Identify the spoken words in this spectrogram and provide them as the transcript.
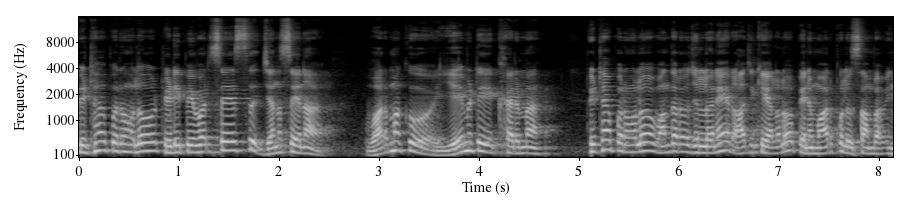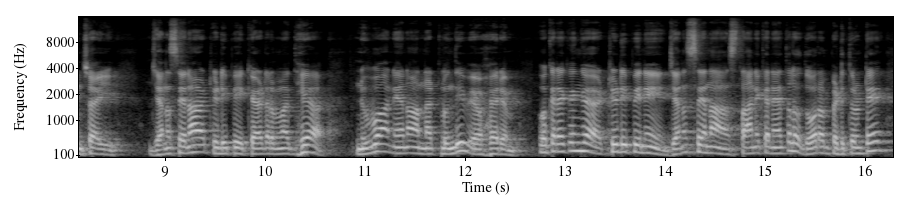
పిఠాపురంలో టీడీపీ వర్సెస్ జనసేన. వర్మకు ఏమిటి కర్మ? పిఠాపురంలో వంద రోజుల్లోనే రాజకీయాలలో పెను మార్పులు సంభవించాయి. జనసేన టీడీపీ కేడర్ మధ్య నువ్వా నేనా అన్నట్లుంది వ్యవహారం. ఒక రకంగా టీడీపీని జనసేన స్థానిక నేతలు దూరం పెడుతుంటే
